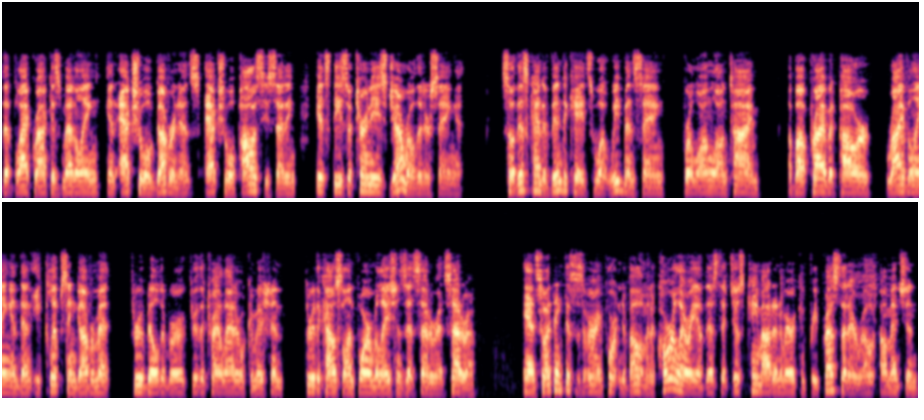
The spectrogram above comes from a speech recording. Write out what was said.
that BlackRock is meddling in actual governance, actual policy setting. It's these attorneys general that are saying it. So this kind of vindicates what we've been saying for a long, long time about private power rivaling and then eclipsing government through Bilderberg, through the Trilateral Commission, through the Council on Foreign Relations, et cetera, et cetera. And so I think this is a very important development. A corollary of this that just came out in American Free Press that I wrote, I'll mention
